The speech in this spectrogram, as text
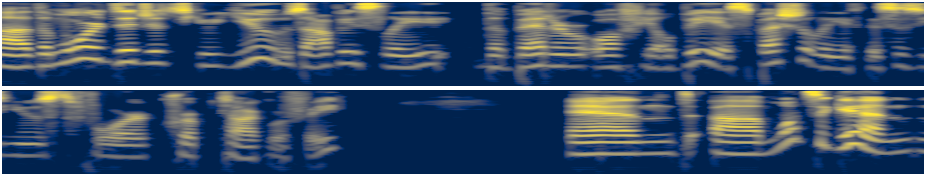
Uh, the more digits you use, obviously, the better off you'll be, especially if this is used for cryptography. And um, once again,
